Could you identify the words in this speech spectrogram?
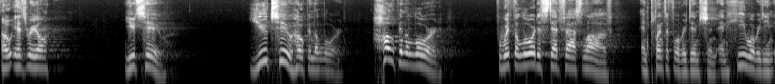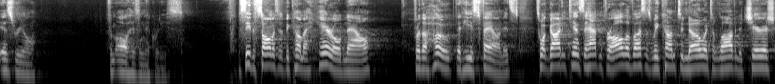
Oh, Israel, you too, you too hope in the Lord. Hope in the Lord. For with the Lord is steadfast love and plentiful redemption, and he will redeem Israel from all his iniquities. You see, the psalmist has become a herald now for the hope that he's found. It's, it's what God intends to happen for all of us as we come to know and to love and to cherish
